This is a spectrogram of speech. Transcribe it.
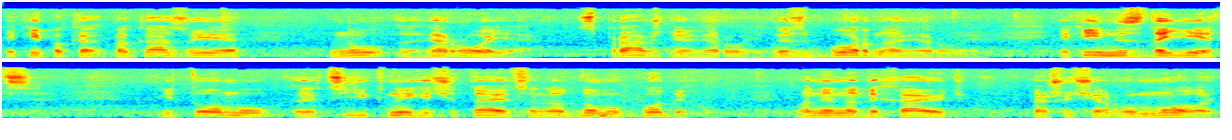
який пока- показує ну, героя, справжнього героя, незборного героя, який не здається. І тому е, ці книги читаються на одному подиху. Вони надихають в першу чергу молодь.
